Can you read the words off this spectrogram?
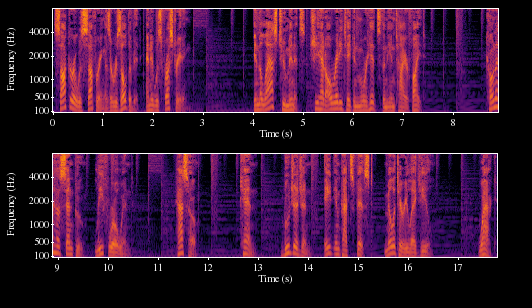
Sakura was suffering as a result of it, and it was frustrating. In the last two minutes, she had already taken more hits than the entire fight. Konoha Senpu, Leaf Whirlwind. Hasso. Ken. Bujajin, 8 impacts fist, military leg heel. Whack.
